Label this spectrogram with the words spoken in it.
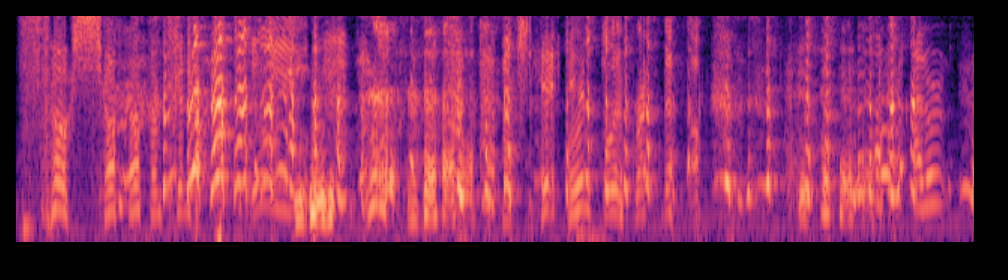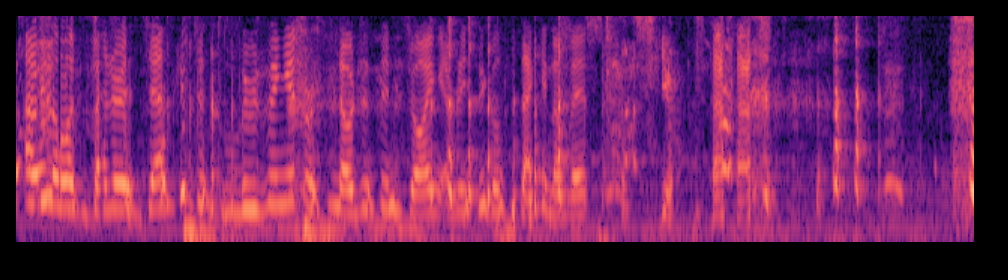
Snow, shut up! I'm gonna kill you. I can't handle it right now. I don't I don't know what's better is Jessica just losing it or Snow just enjoying every single second of it. Sociopath. Uh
